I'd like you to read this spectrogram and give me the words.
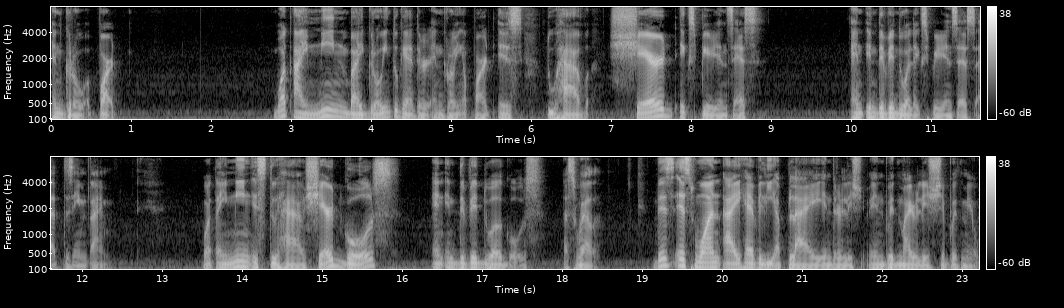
and grow apart. What I mean by growing together and growing apart is to have shared experiences and individual experiences at the same time. What I mean is to have shared goals and individual goals as well. This is one I heavily apply in the relation in with my relationship with Mew.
